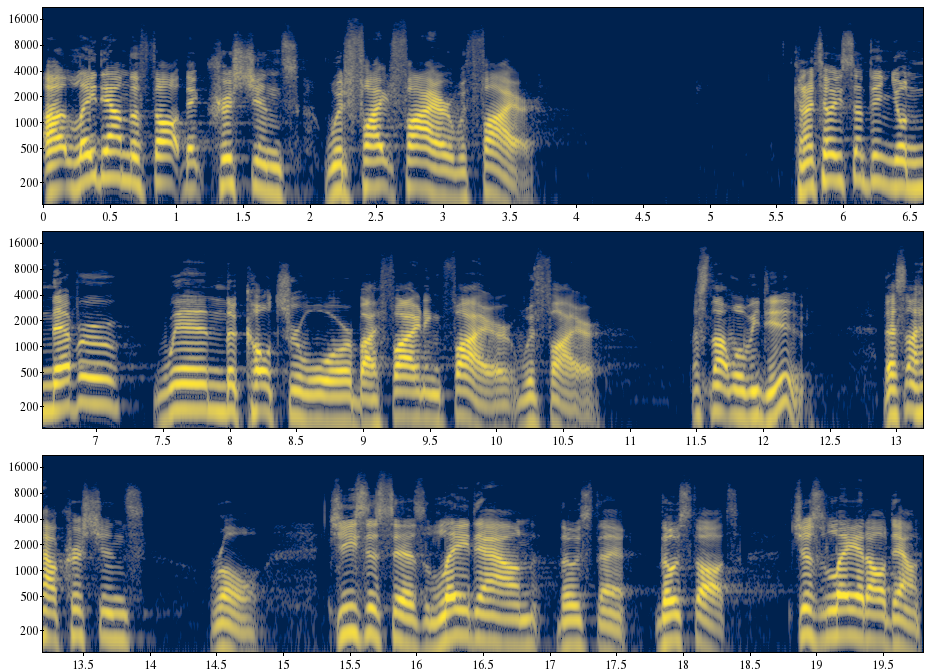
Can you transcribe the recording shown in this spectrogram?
Uh, lay down the thought that Christians would fight fire with fire. Can I tell you something? You'll never win the culture war by fighting fire with fire. That's not what we do. That's not how Christians roll. Jesus says, lay down those, th- those thoughts. Just lay it all down.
